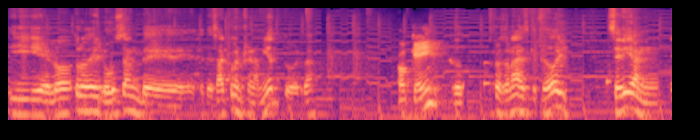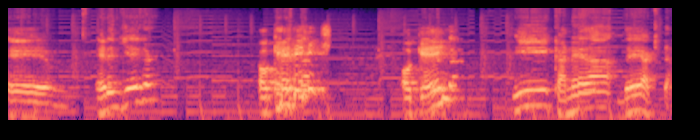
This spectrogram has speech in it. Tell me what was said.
y el otro de, lo usan de, de saco de entrenamiento, ¿verdad? Ok. Los personajes que te doy serían eh, Eren Jaeger. Ok. ok. Y Caneda de Akira.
